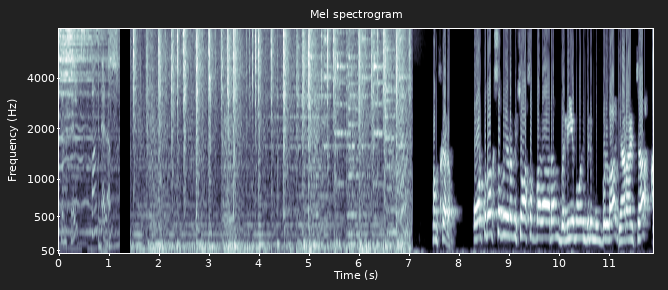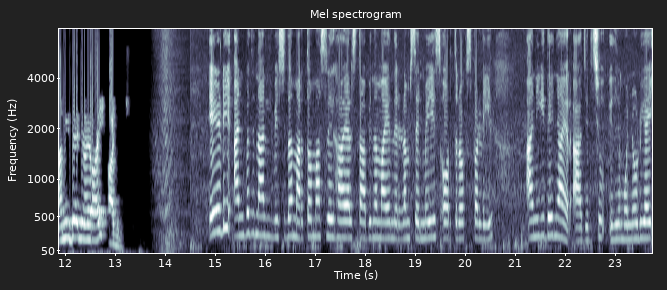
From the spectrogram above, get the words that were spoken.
ആശംസകൾ പന്തളം നമസ്കാരം. ഓർത്തഡോക്സ് സഭയുടെ വിശ്വാസ പ്രകാരം വലിയ നോയമ്പിന് മുമ്പുള്ള ഞായറാഴ്ച അനീതേ ഞായറായി ആചരിച്ചു. എ ഡി അൻപത്തിനാലിൽ വിശുദ്ധ മർത്തോമാ സ്ലിഹായാൽ സ്ഥാപിതമായ നിരണം സെന്റ് മേരീസ് ഓർത്തഡോക്സ് പള്ളിയിൽ അനീതെ ഞായർ ആചരിച്ചു. ഇതിനു മുന്നോടിയായി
